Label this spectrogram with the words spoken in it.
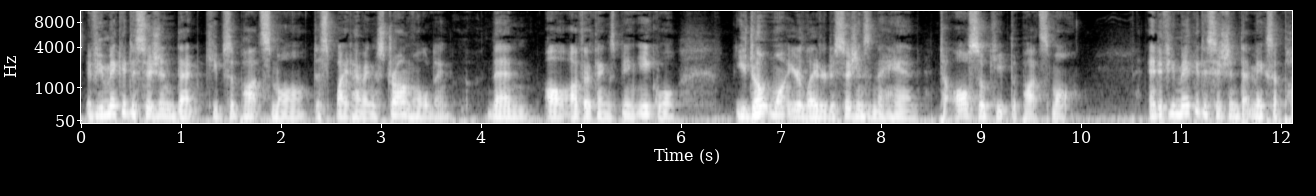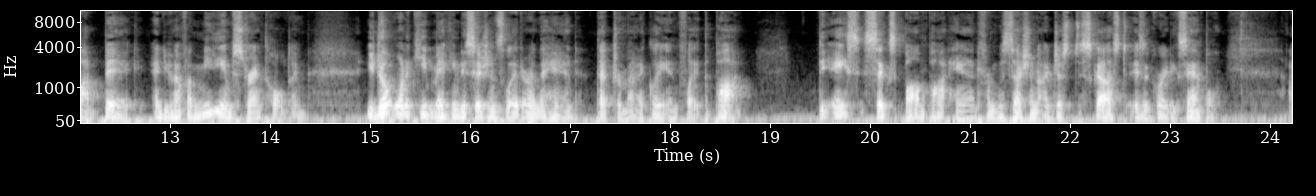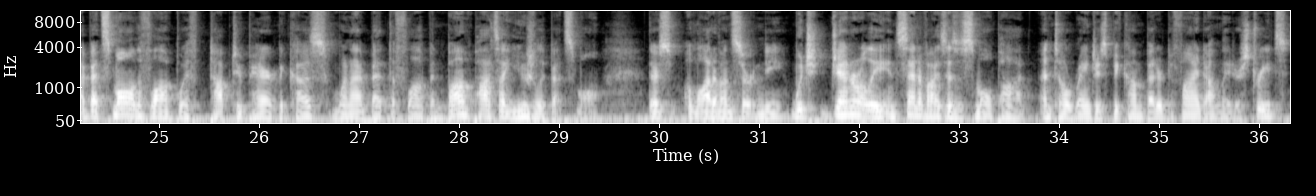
If you make a decision that keeps a pot small despite having a strong holding, then, all other things being equal, you don't want your later decisions in the hand to also keep the pot small. And if you make a decision that makes a pot big and you have a medium strength holding, you don't want to keep making decisions later in the hand that dramatically inflate the pot. The ace 6 bomb pot hand from the session I just discussed is a great example. I bet small on the flop with top two pair because when I bet the flop in bomb pots, I usually bet small. There's a lot of uncertainty, which generally incentivizes a small pot until ranges become better defined on later streets,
